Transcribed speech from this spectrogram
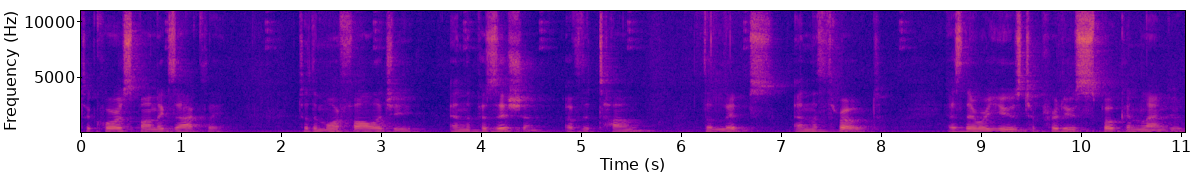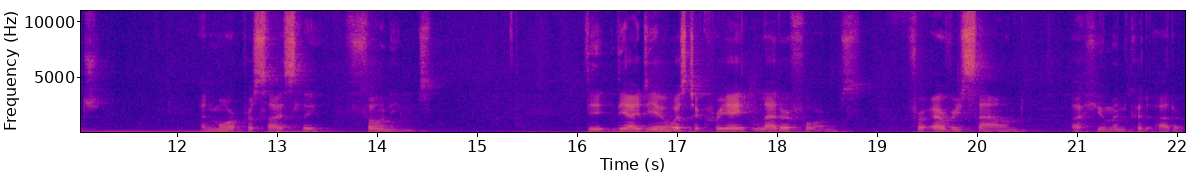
to correspond exactly to the morphology and the position of the tongue, the lips, and the throat as they were used to produce spoken language, and more precisely, phonemes. The, the idea was to create letter forms for every sound a human could utter,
